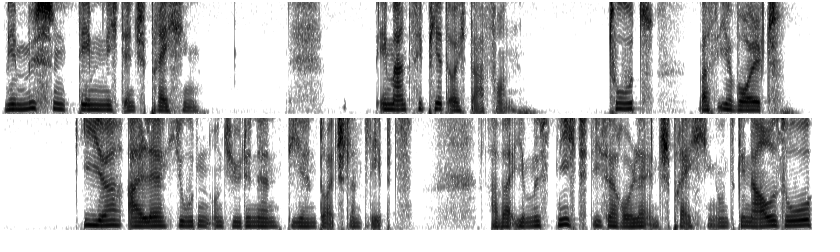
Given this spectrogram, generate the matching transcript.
Wir müssen dem nicht entsprechen. Emanzipiert euch davon. Tut, was ihr wollt. Ihr alle Juden und Jüdinnen, die ihr in Deutschland lebt aber ihr müsst nicht dieser Rolle entsprechen. Und genauso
